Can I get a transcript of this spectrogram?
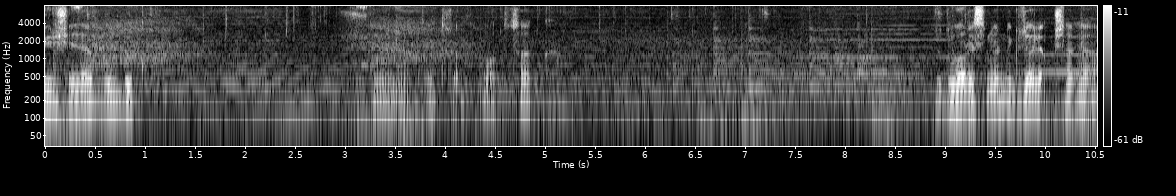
Bir şeyler bulduk. Şöyle etraf baksak. Bu duvar resimlerini de güzel yapmışlar ya.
